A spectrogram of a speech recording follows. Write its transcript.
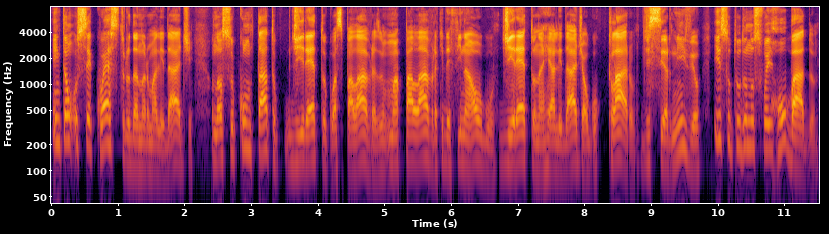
Então, o sequestro da normalidade, o nosso contato direto com as palavras, uma palavra que defina algo direto na realidade, algo claro, discernível, isso tudo nos foi roubado.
